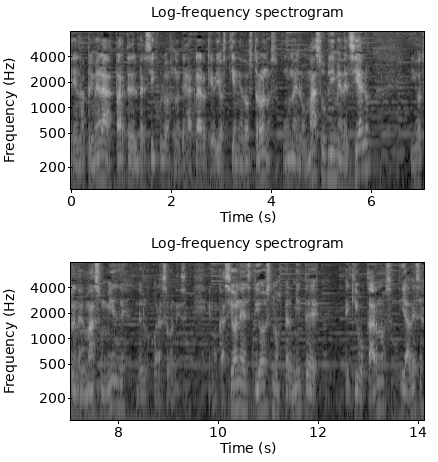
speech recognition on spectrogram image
En la primera parte del versículo nos deja claro que Dios tiene dos tronos, uno en lo más sublime del cielo y otro en el más humilde de los corazones. En ocasiones Dios nos permite equivocarnos y a veces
